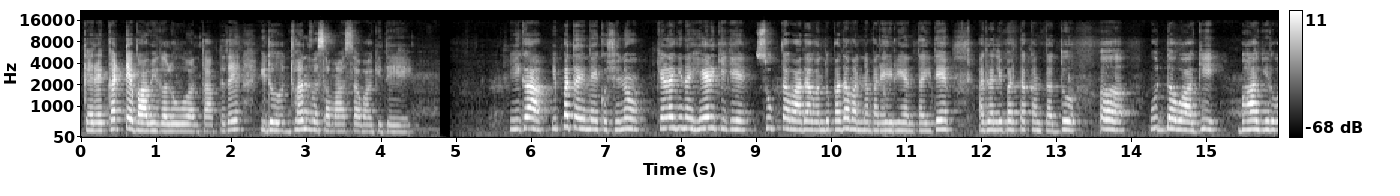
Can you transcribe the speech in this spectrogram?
ಕೆರೆ, ಕಟ್ಟೆ, ಬಾವಿಗಳು ಅಂತ ಆಗ್ತದೆ. ಇದು ದ್ವಂದ್ವ ಸಮಾಸವಾಗಿದೆ. ಈಗ ಇಪ್ಪತ್ತೈದನೇ ಕ್ವಶನು, ಕೆಳಗಿನ ಹೇಳಿಕೆಗೆ ಸೂಕ್ತವಾದ ಒಂದು ಪದವನ್ನು ಬರೆಯಿರಿ ಅಂತ ಇದೆ. ಅದರಲ್ಲಿ ಬರ್ತಕ್ಕಂಥದ್ದು ಉದ್ದವಾಗಿ ಬಾಗಿರುವ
